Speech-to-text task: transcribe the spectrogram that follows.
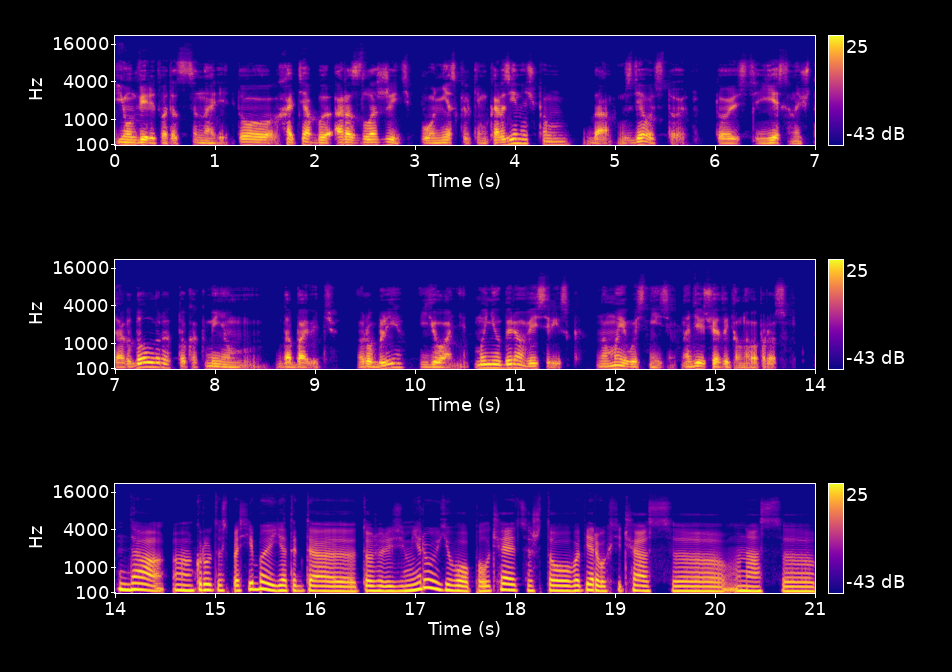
и он верит в этот сценарий, то хотя бы разложить по нескольким корзиночкам, да, сделать стоит. То есть, если на счетах доллара, то как минимум добавить рубли, юани. Мы не уберем весь риск, но мы его снизим. Надеюсь, я ответил на вопрос. Да, э, круто, спасибо. Я тогда тоже резюмирую его. Получается, что, во-первых, сейчас э, у нас э,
